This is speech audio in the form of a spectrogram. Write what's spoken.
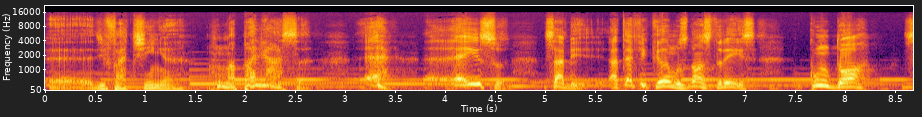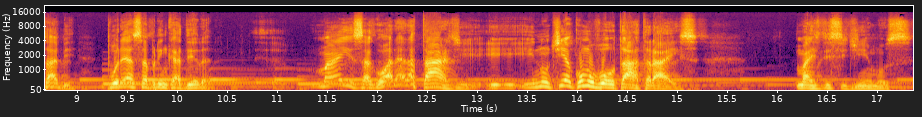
é, de Fatinha uma palhaça. É, é isso, sabe? Até ficamos nós três com dó, sabe? Por essa brincadeira. Mas agora era tarde e, e não tinha como voltar atrás. Mas decidimos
